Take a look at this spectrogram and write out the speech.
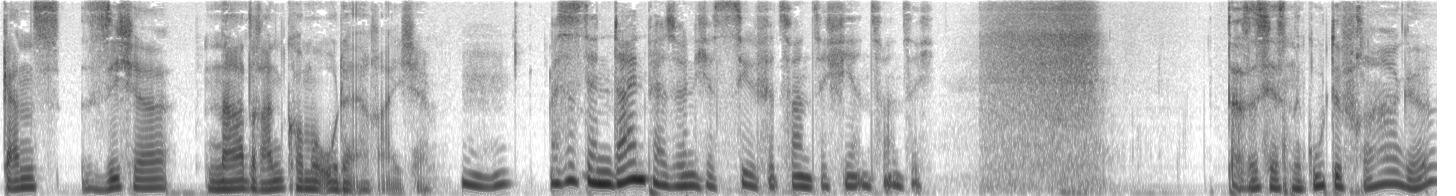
ganz sicher nah dran komme oder erreiche. Mhm. Was ist denn dein persönliches Ziel für 2024? Das ist jetzt eine gute Frage.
